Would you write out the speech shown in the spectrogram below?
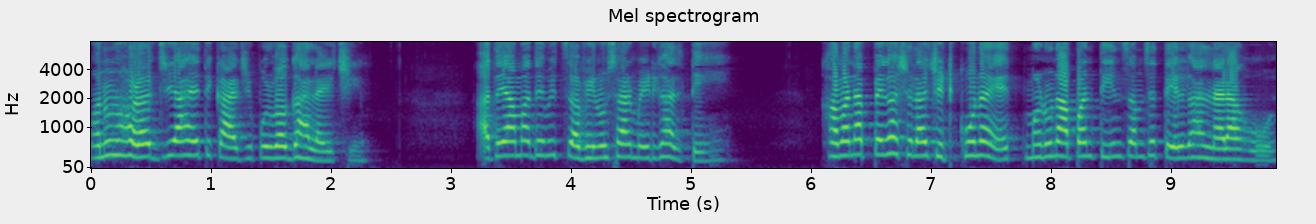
म्हणून हळद जी आहे ती काळजीपूर्वक घालायची. आता यामध्ये मी चवीनुसार मीठ घालते. खमणअप्पे घशाला चिटकू नयेत म्हणून आपण तीन चमचे तेल घालणार आहोत.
